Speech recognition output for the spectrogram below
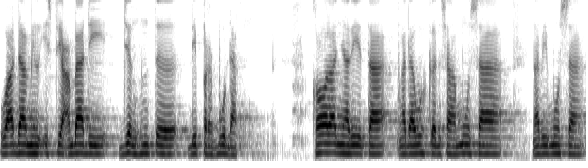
wadamil isti'badi jeung henteu diperbudak. Qala nyarita ngadawuhkeun sa Musa Nabi Musa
